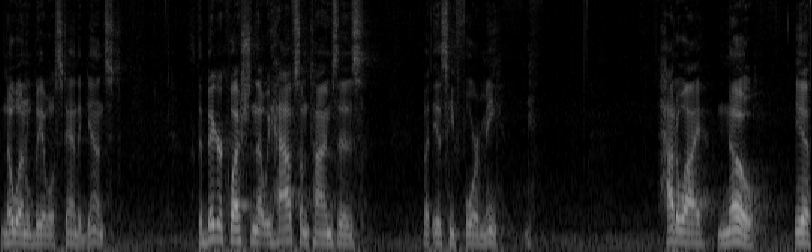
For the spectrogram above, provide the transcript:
no one will be able to stand against. The bigger question that we have sometimes is, but is he for me? How do I know if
